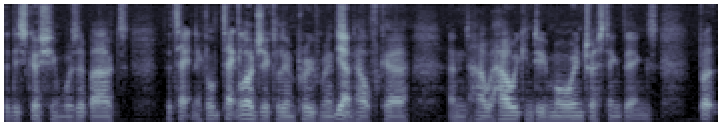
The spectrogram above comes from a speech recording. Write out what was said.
the discussion was about the technical technological improvements yeah. in healthcare and how how we can do more interesting things. But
